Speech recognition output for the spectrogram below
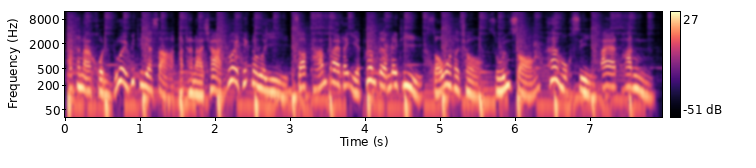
พัฒนาคนด้วยวิทยาศาสตร์ พัฒนาชาติด้วยเทคโนโลยี สอบถามรายละเอียดเพิ่มเติมได้ที่ สวทช 02 564 8000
